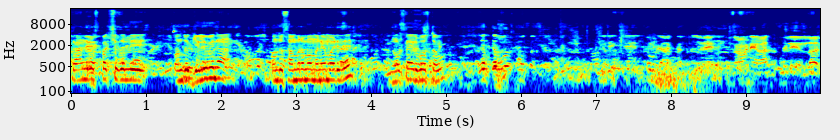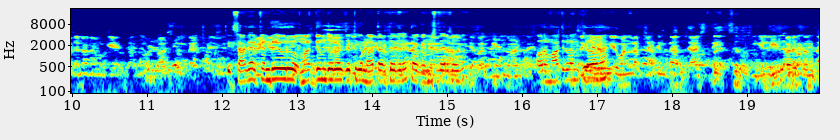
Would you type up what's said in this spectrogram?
ಕಾಂಗ್ರೆಸ್ ಪಕ್ಷದಲ್ಲಿ ಒಂದು ಗೆಲುವಿನ ಒಂದು ಸಂಭ್ರಮ ಮನೆ ಮಾಡಿದೆ. ನೋಡ್ತಾ ಇರ್ಬೋದು ತಾವು. ಯಾಕಂತಂದ್ರೆ ಚುನಾವಣೆ ಆದ ಕೂಡಲೇ ಎಲ್ಲಾ ಜನ ನಮಗೆ ಈಗ ಸಾಗರ್ ಖಂಡ್ರೆ ಅವರು ಮಾಧ್ಯಮದವರ ಜೊತೆಗೆ ಮಾತಾಡ್ತಾ ಇದ್ದಾರೆ. ತಾವು ಗಮನಿಸ್ತಾ ಇರ್ಬೋದು. ಅವರ ಮಾತುಗಳನ್ನು ಕೇಳೋಣ. ಒಂದ್ ಲಕ್ಷಕ್ಕಿಂತ ಜಾಸ್ತಿ ಹಿಂಗೆ ಲೀಡ್ ಬರುತ್ತಂತ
